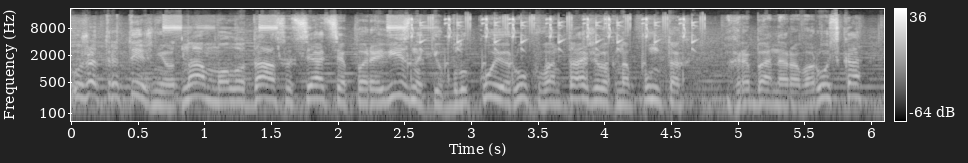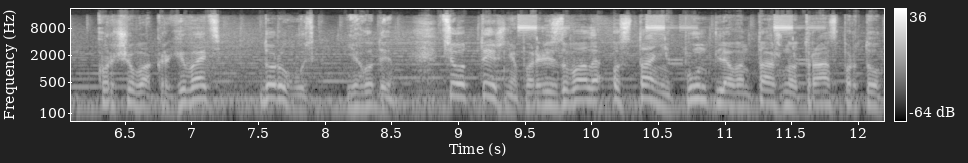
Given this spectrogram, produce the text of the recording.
Уже три тижні одна молода асоціація перевізників блокує рух вантажівок на пунктах Гребене Раваруська, Корчова Краківець, Дорогуськ, Ягодин. Цього тижня паралізували останній пункт для вантажного транспорту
